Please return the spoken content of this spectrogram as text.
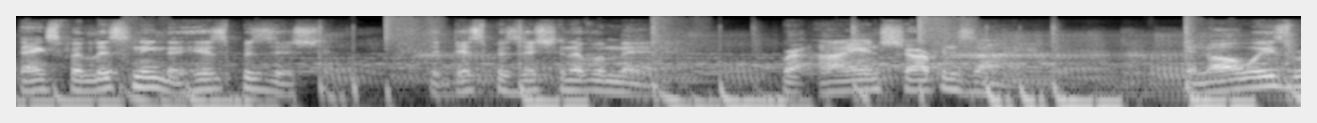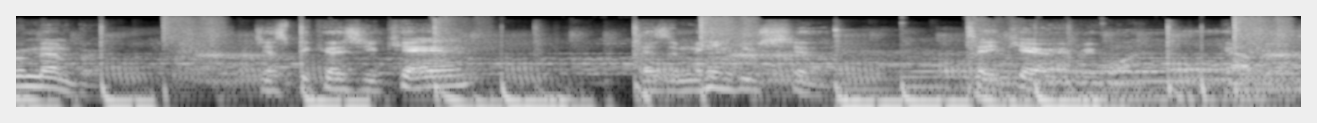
Thanks for listening to His Position, the disposition of a man, where iron sharpens iron. And always remember, just because you can, doesn't mean you should. Take care, everyone. God bless.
